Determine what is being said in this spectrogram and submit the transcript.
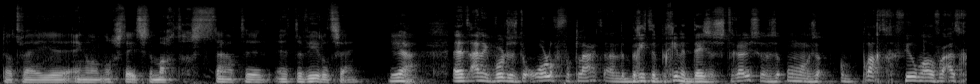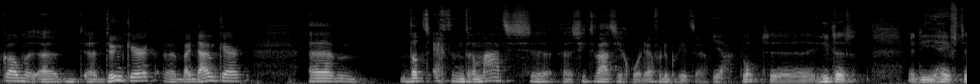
dat wij Engeland nog steeds de machtigste staat ter wereld zijn. Ja, en uiteindelijk wordt dus de oorlog verklaard. En de Britten beginnen desastreus. Er is onlangs een prachtige film over uitgekomen, Dunkirk, bij Duinkerk. Ehm, dat is echt een dramatische eh, situatie geworden hè, voor de Britten. Ja, klopt. Eh, Hitler eh, die heeft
